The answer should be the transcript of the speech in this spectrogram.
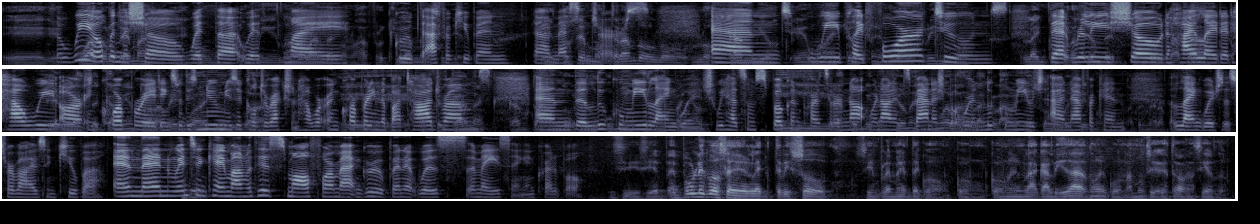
eh, So we opened the show eh, with uh, with my banda, con los Afro-Cuban group, the. Afro-Cuban uh, Entonces, Messengers. mostrando lo- los and cambios que hemos we played four ritmos, tunes that really showed, tambor highlighted how we are acercamiento a la incorporating through this new musical yoruba, direction, how we're incorporating the eh, bata drums and the en Lukumi Lukumi language. We had some spoken parts that are not, we're not in Spanish, but we're in la. Lukumi, which is an African la primera parte. language that survives in Cuba. And then Wynton came on with his small format group, and it was amazing, incredible. Sí, sí, el público se electrizó simplemente con, con, con la calidad, ¿no? Y con la música que estaban haciendo.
